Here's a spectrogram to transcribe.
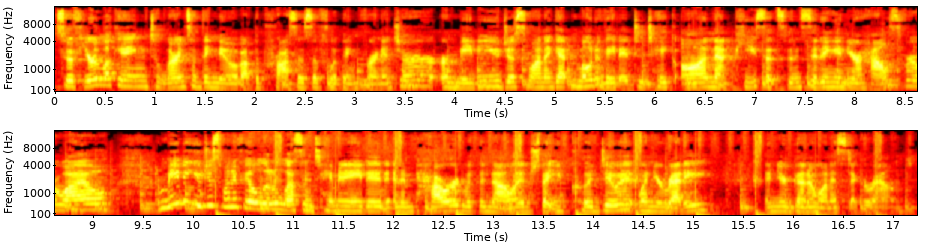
So if you're looking to learn something new about the process of flipping furniture, or maybe you just wanna get motivated to take on that piece that's been sitting in your house for a while, or maybe you just wanna feel a little less intimidated and empowered with the knowledge that you could do it when you're ready, then you're gonna wanna stick around.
